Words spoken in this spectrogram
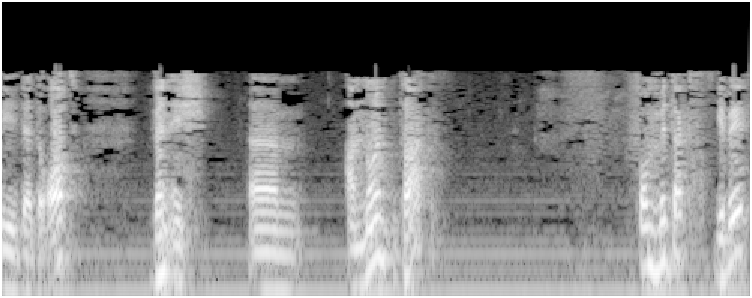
die, der, der Ort Wenn ich ähm, am neunten Tag vom Mittagsgebet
